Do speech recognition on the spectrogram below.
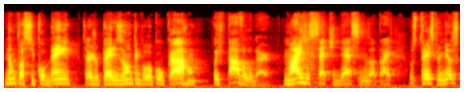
não classificou bem. O Sérgio Pérez ontem colocou o carro oitavo lugar, mais de sete décimos atrás. Os três primeiros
